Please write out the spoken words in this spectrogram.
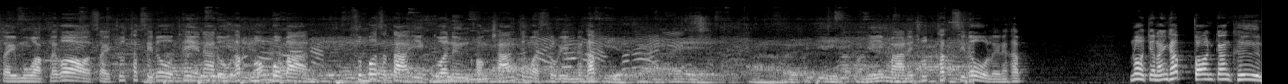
ใส่หมวกแล้วก็ใส่ชุดทักซิโดเท่น่าดูครับน้องโบบานซุปเปอร์สตาร์อีกตัวหนึ่งของช้างจังหวัดสุรินทร์นะครับวันนี้มาในชุดทักซิโดเลยนะครับ นอกจากนั้นครับตอนกลางคืน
